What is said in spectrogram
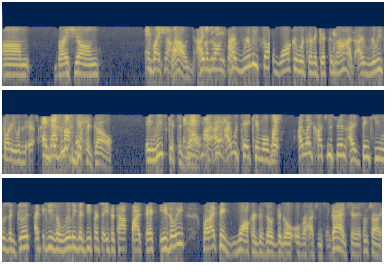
um, Bryce Young. And Bryce Young. Wow, I Those only four. I really thought Walker was going to get the nod. I really thought he was. Uh, and that's at my least point. get to go. At least get to And go. that's my I, point. I I would take him over. Like- I like Hutchinson. I think he was a good. I think he's a really good defensive. He's a top five pick easily. But I think Walker deserved to go over Hutchinson. Go ahead, serious. I'm sorry.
